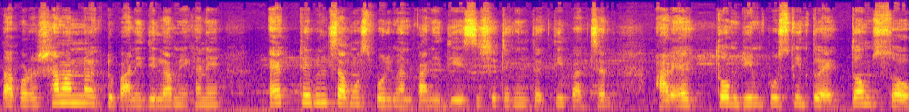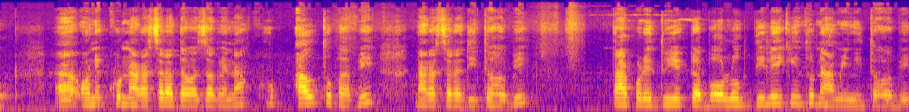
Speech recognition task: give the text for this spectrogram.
তারপরে সামান্য একটু পানি দিলাম। এখানে এক টেবিল চামচ পরিমাণ পানি দিয়েছি, সেটা কিন্তু দেখতেই পাচ্ছেন। আর একদম ডিম পোস্ট কিন্তু একদম সফট অনেকক্ষণ নাড়াচাড়া দেওয়া যাবে না, খুব আলতোভাবে নাড়াচাড়া দিতে হবে। তারপরে দুই একটা বলক দিলেই কিন্তু নামিয়ে নিতে হবে।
